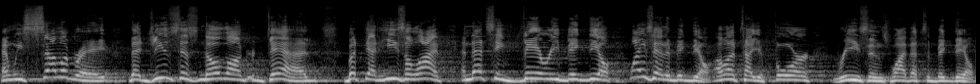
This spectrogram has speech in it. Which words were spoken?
and we celebrate that Jesus is no longer dead, but that he's alive. And that's a very big deal. Why is that a big deal? I want to tell you four reasons why that's a big deal.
